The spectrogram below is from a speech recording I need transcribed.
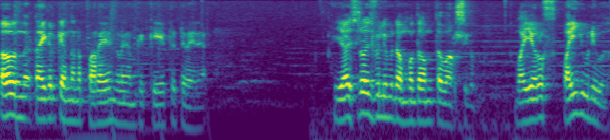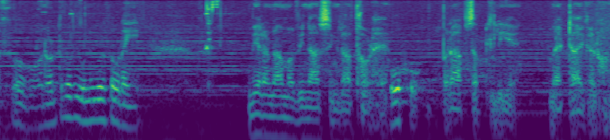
അതൊന്ന് ടൈഗർക്ക് എന്താണ് പറയാനുള്ളത് നമുക്ക് കേട്ടിട്ട് വരാം യാഷ് രാജ് ഫിലിമിൻ്റെ അമ്പതാമത്തെ വാർഷികം വൈറസ് പൈ യൂണിവേഴ്സ് ഓ ഓരോരുത്തരും യൂണിവേഴ്സ് തുടങ്ങി मेरा नाम अविनाश सिंह राठौड़ है ഓഹോ पर आप सबके लिए मैं टाइगर हूँ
